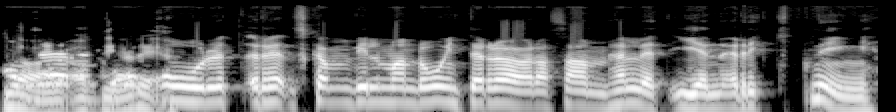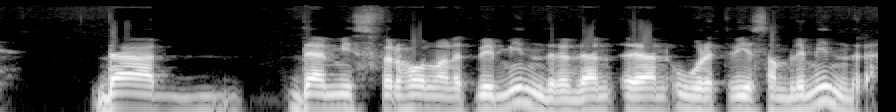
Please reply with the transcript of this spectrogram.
det dör av diarré. orätt, ska, Vill man då inte röra samhället i en riktning där, där missförhållandet blir mindre, där, där orättvisan blir mindre?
